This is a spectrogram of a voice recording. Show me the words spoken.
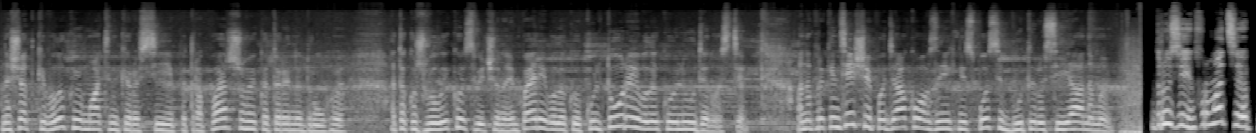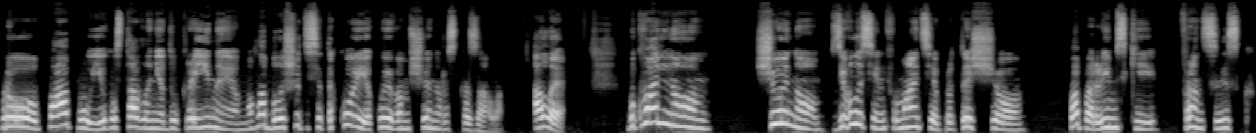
нащадки великої матінки Росії Петра І і Катерини II, а також великої свідченої імперії, великої культури і великої людяності. А наприкінці ще й подякував за їхній спосіб бути росіянами. Друзі, інформація про папу і його ставлення до України могла б лишитися такою, якою я вам щойно розказала. Але буквально щойно з'явилася інформація про те, що папа Римський Франциск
